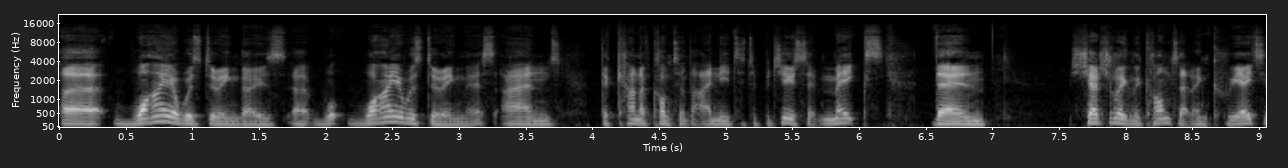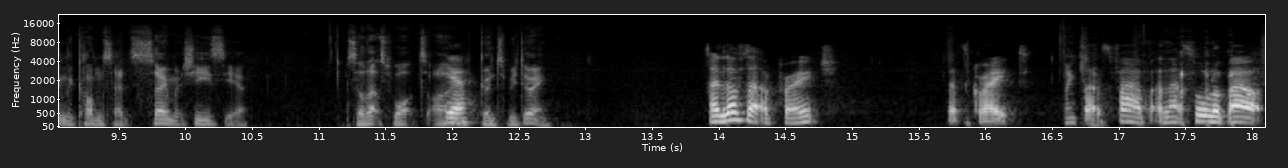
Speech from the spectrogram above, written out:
Uh, why I was doing those, uh, why I was doing this, and the kind of content that I needed to produce, it makes then scheduling the content and creating the content so much easier. So that's what I'm yeah. going to be doing. I love that approach. That's great. Thank you. That's fab. And that's all about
